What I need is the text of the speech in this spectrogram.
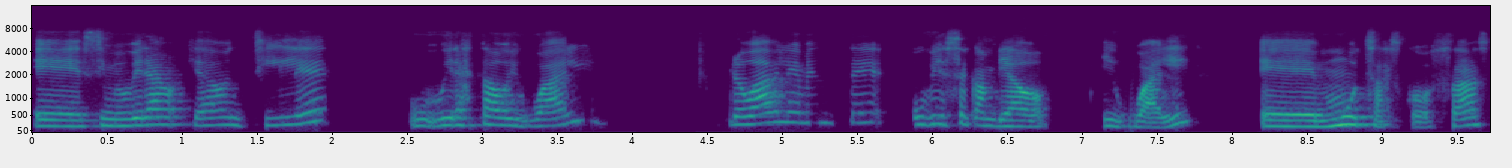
eh, si me hubiera quedado en Chile, hubiera estado igual, probablemente hubiese cambiado igual. Eh, muchas cosas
